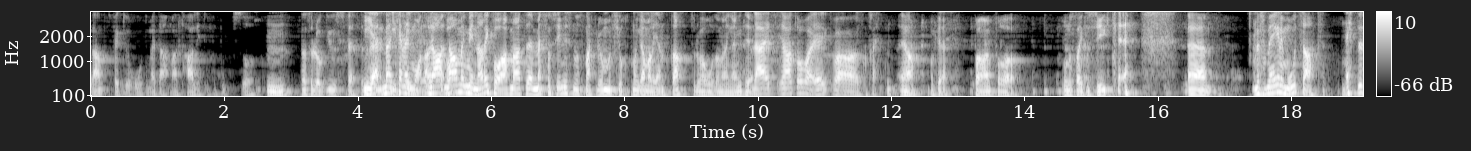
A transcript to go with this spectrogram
sant? så fikk du rote med ei dame, ta litt ut på buksa. Sånn, så lå du og svevde på Ja, den men i tre måneder la, etterpå. la meg minne deg på at, at eh, mest sannsynlig så snakker du om en 14 år gammel jente. som du har rota med en gang i tida. Nei, ja, da var jeg var 13. Ja, ok. Bare for å understreke hvor sykt det er. Uh, men for meg er det motsatt. Etter,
